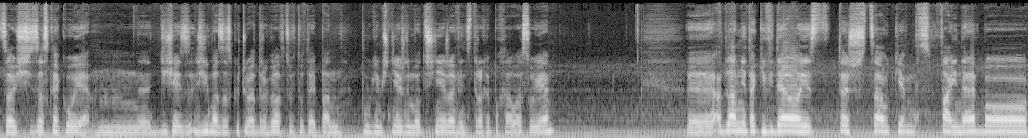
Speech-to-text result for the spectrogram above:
coś zaskakuje. Mm, Dzisiaj zima zaskoczyła drogowców. Tutaj pan pługiem śnieżnym odśnieża, więc trochę pohałasuje. A dla mnie takie wideo jest też całkiem fajne, bo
